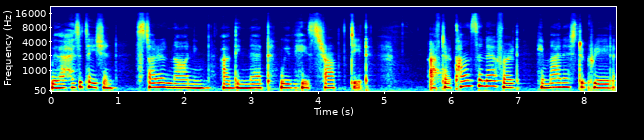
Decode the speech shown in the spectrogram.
without hesitation, started gnawing at the net with his sharp teeth. After constant effort, he managed to create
